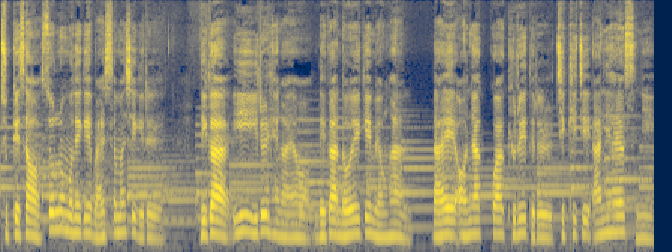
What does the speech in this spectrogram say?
주께서 솔로몬에게 말씀하시기를 네가 이 일을 행하여 내가 너에게 명한 나의 언약과 규례들을 지키지 아니하였으니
